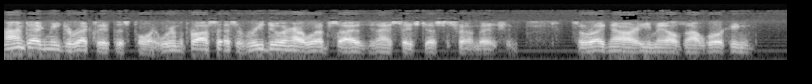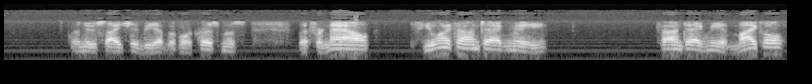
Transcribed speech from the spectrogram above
Contact me directly at this point. We're in the process of redoing our website at the United States Justice Foundation. So right now our email is not working. The new site should be up before Christmas. But for now, if you want to contact me, contact me at Michael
